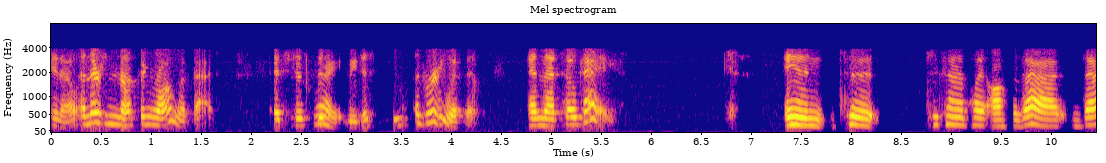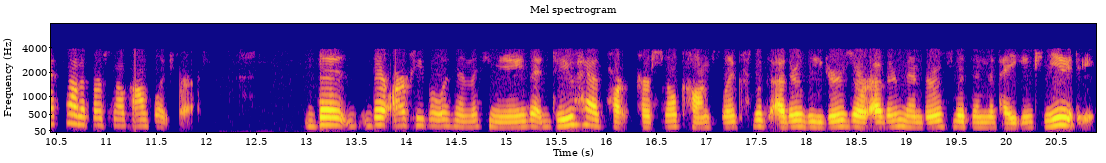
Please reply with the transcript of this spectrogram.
You know, and there's nothing wrong with that. It's just that right. we just agree with it, and that's okay. And to to kind of play off of that, that's not a personal conflict for us. But there are people within the community that do have personal conflicts with other leaders or other members within the pagan community.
